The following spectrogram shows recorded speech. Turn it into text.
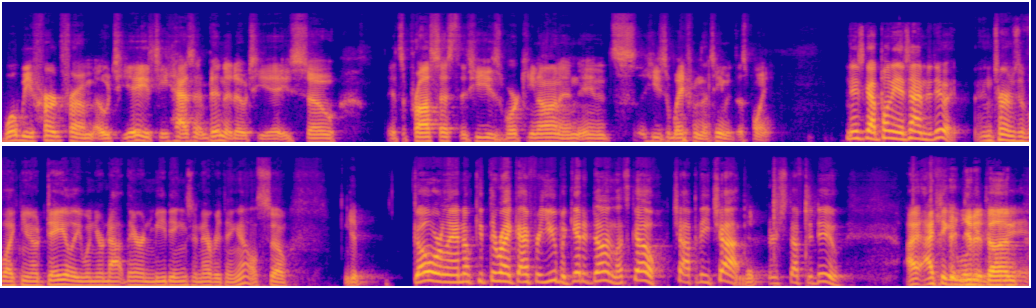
what we've heard from OTAs, he hasn't been at OTAs. So it's a process that he's working on, and, and it's he's away from the team at this point. And he's got plenty of time to do it in terms of like you know daily when you're not there in meetings and everything else. So, yep. Go Orlando, get the right guy for you, but get it done. Let's go, choppity chop. Yep. There's stuff to do. I, I think it get it done. done.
